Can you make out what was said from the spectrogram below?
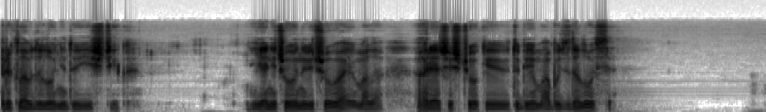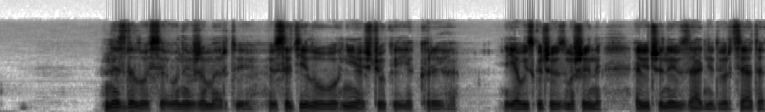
приклав долоні до її щік. Я нічого не відчуваю, мала, гарячі щоки, тобі, мабуть, здалося. Не здалося, вони вже мертві. Все тіло у вогні, а щоки, як крига. Я вискочив з машини, відчинив задні дверцята,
